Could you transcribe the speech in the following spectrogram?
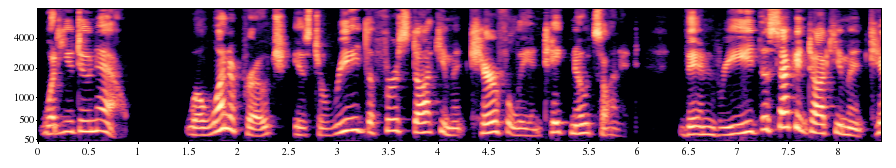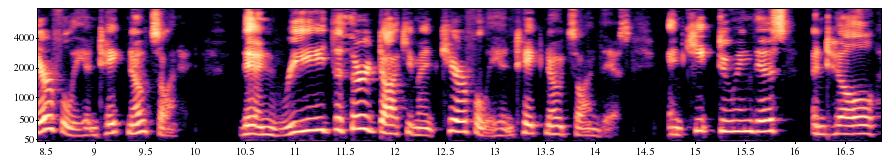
What do you do now? Well, one approach is to read the first document carefully and take notes on it. Then read the second document carefully and take notes on it. Then read the third document carefully and take notes on this. And keep doing this until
